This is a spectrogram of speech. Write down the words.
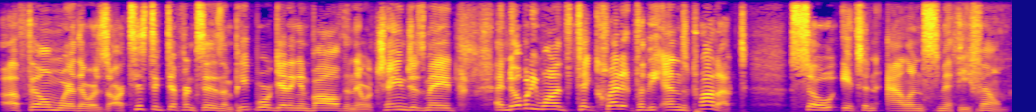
a film where there was artistic differences and people were getting involved and there were changes made and nobody wanted to take credit for the end product. So it's an Alan Smithee film.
